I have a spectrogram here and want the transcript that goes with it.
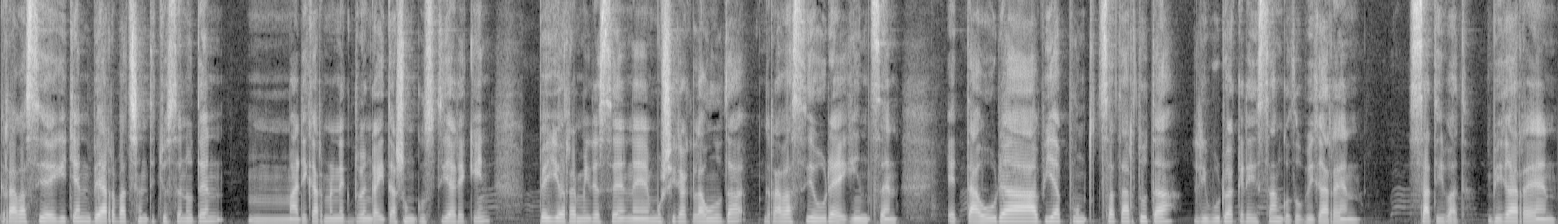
grabazio egiten, behar bat sentitu zenuten mm, Mari Carmenek duen gaitasun guztiarekin, Peio Ramirezen e, musikak lagunduta grabazio ura egin zen. Eta ura abia puntutzat hartuta, liburuak ere izango du bigarren zati bat, bigarren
